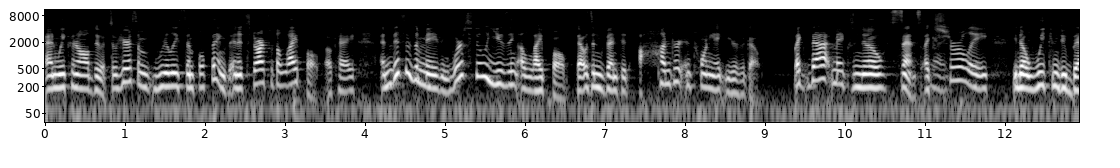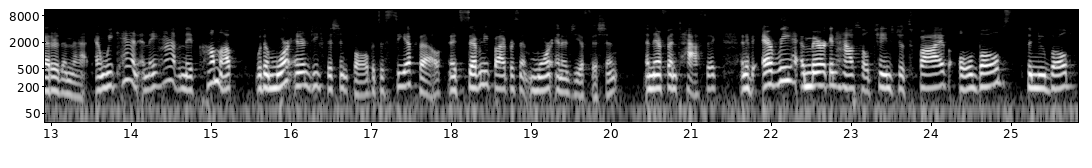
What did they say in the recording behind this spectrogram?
And we can all do it. So here are some really simple things. And it starts with a light bulb, okay? And this is amazing. We're still using a light bulb that was invented 128 years ago. Like that makes no sense. Like Right. surely, you know, we can do better than that. And we can, and they have, and they've come up with a more energy efficient bulb. It's a CFL, and it's 75% more energy efficient. And they're fantastic. And if every American household changed just five old bulbs to the new bulbs,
